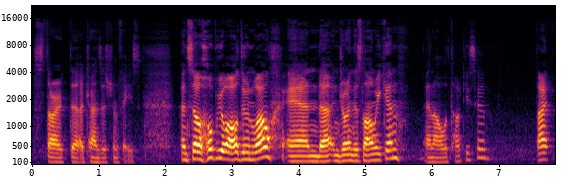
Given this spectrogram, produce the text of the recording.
start a transition phase. And so hope you're all doing well and uh, enjoying this long weekend and I will talk to you soon. Bye.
